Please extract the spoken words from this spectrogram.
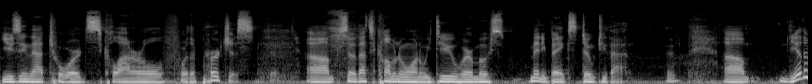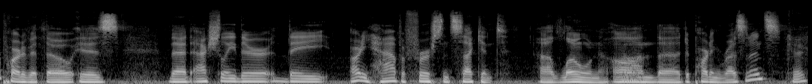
using that towards collateral for the purchase. Um, so that's a common one we do, where most many banks don't do that. Um, the other part of it, though, is that actually they they already have a first and second uh, loan on the departing residence, Okay.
